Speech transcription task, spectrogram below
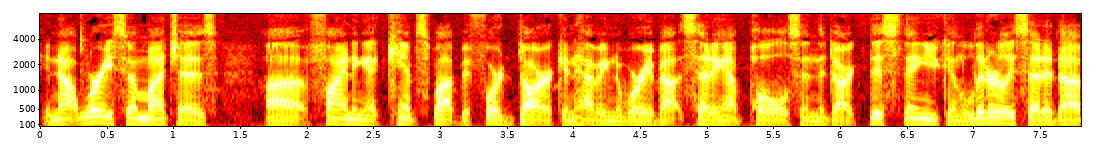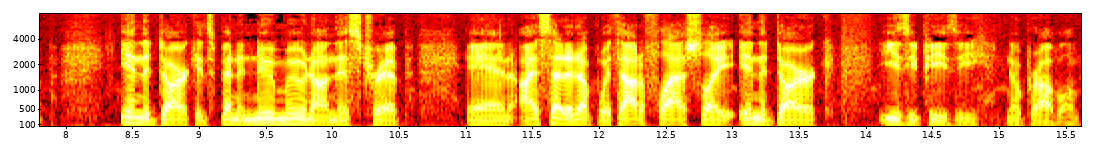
and not worry so much as uh, finding a camp spot before dark and having to worry about setting up poles in the dark. This thing you can literally set it up in the dark. It's been a new moon on this trip and I set it up without a flashlight in the dark. Easy peasy no problem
